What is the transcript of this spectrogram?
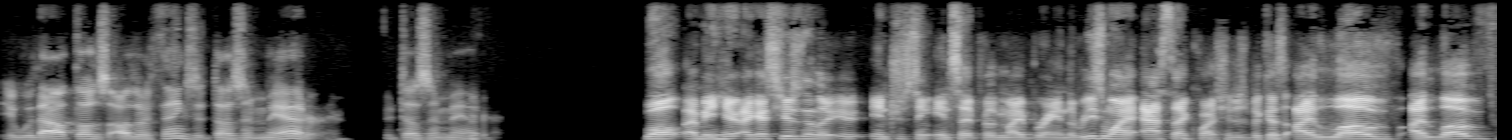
It, without those other things, it doesn't matter. It doesn't matter. Well, I mean, here I guess here's another interesting insight for my brain. The reason why I asked that question is because I love I love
